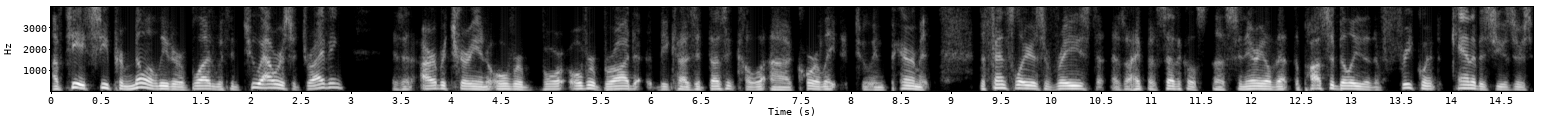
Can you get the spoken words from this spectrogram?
of THC per milliliter of blood within two hours of driving is an arbitrary and over overbroad because it doesn't co- uh, correlate to impairment. Defense lawyers have raised as a hypothetical uh, scenario that the possibility that the frequent cannabis users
